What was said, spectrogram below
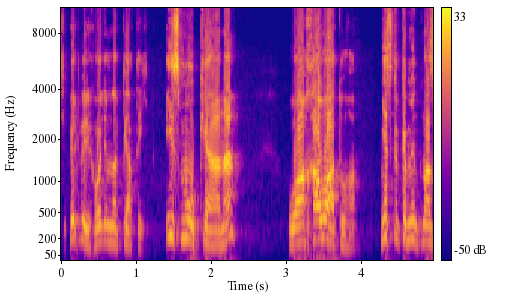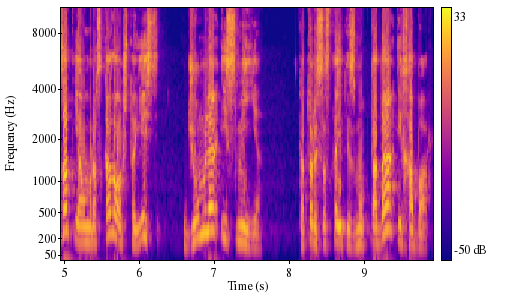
Теперь переходим на пятый. Исму кяна уахаватуга. Несколько минут назад я вам рассказывал, что есть джумля исмия, который состоит из муптада и хабар.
